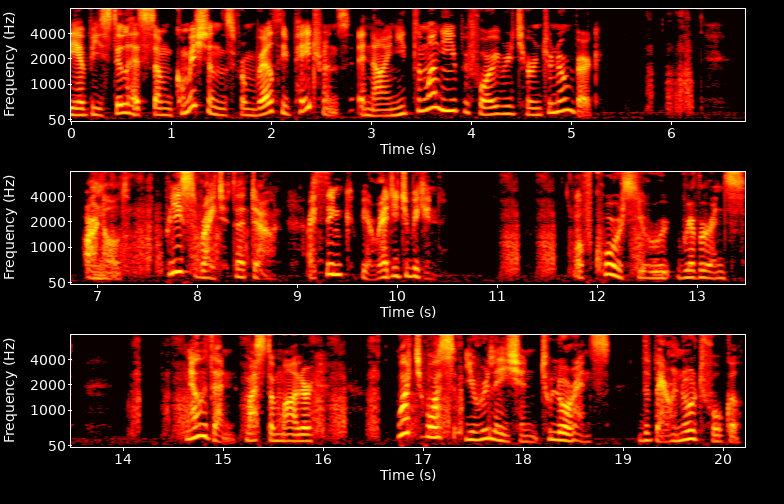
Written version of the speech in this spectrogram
The Abbey still has some commissions from wealthy patrons, and I need the money before I return to Nuremberg. Arnold, please write that down. I think we are ready to begin. Of course, Your Reverence. Now then, Master Maler, what was your relation to Lorenz, the Baron Rothvogel?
